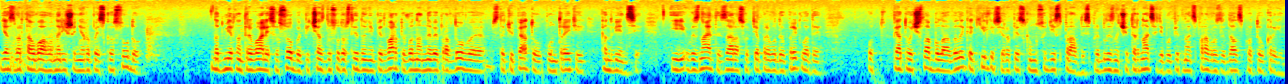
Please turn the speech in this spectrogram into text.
я звертав увагу на рішення Європейського суду. Надмірна тривалість особи під час досуду розслідування під вартою вона не виправдовує статтю 5 пункт 3 конвенції. І ви знаєте, зараз от я приводив приклади. От 5 числа була велика кількість в Європейському суді справ, десь приблизно 14 або 15 справ розглядалось проти України.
